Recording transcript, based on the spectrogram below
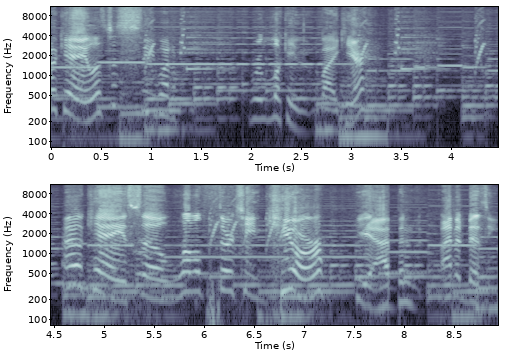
Okay, let's just see what we're looking like here. Okay, so level 13 cure. Yeah, I've been I've been busy.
